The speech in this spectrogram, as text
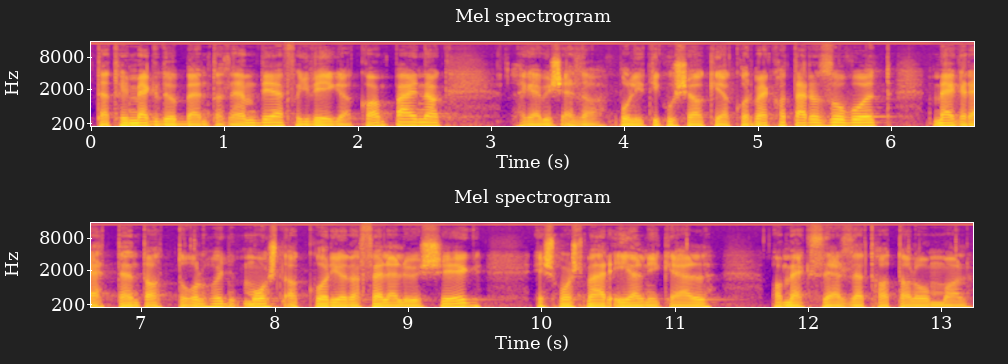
Tehát, hogy megdöbbent az MDF, hogy vége a kampánynak, legalábbis ez a politikus, aki akkor meghatározó volt, megrettent attól, hogy most akkor jön a felelősség, és most már élni kell a megszerzett hatalommal.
